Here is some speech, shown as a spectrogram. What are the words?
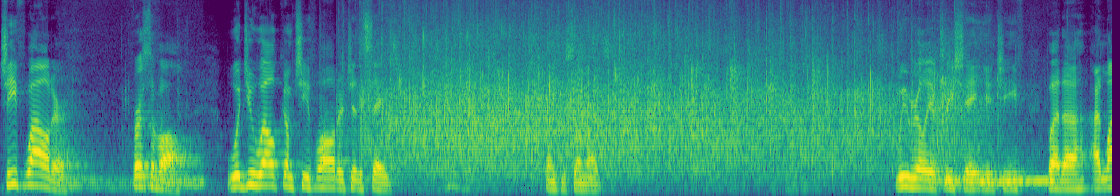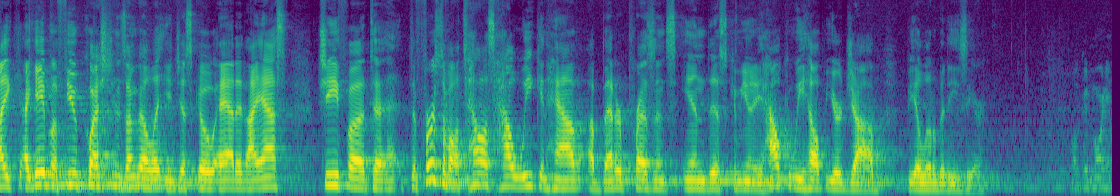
Chief Wilder, first of all, would you welcome Chief Wilder to the stage? Thank you so much. We really appreciate you, Chief. But uh, I'd like, I gave him a few questions. I'm going to let you just go at it. I asked Chief uh, to, to, first of all, tell us how we can have a better presence in this community. How can we help your job be a little bit easier? Well, good morning.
